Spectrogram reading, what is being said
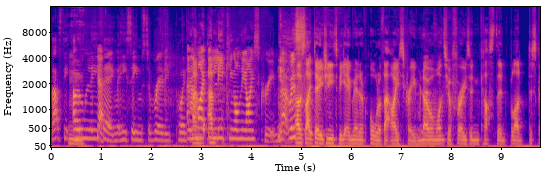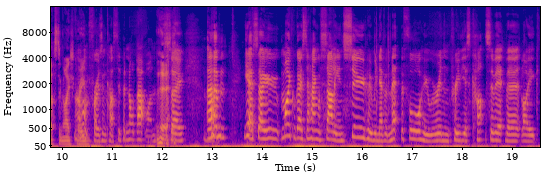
That's Hmm. the only Yeah. thing that he seems to really point out. point and it out. might be and- leaking on the ice cream. That was, I was like, dude, you need to be getting rid of all of that ice cream. No one wants your frozen custard, blood, disgusting ice I cream. want frozen custard, but not that one. Yeah. So, um, yeah. So Michael goes to hang with Sally and Sue, who we never met before, who were in previous cuts of it, but like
